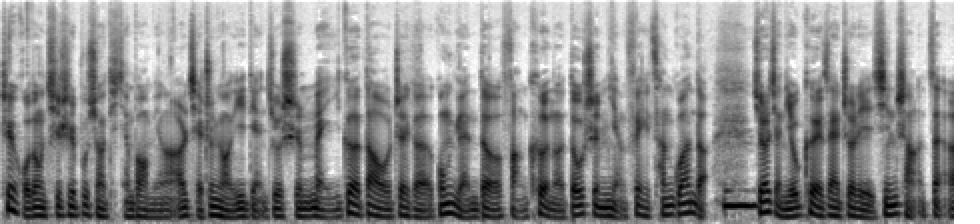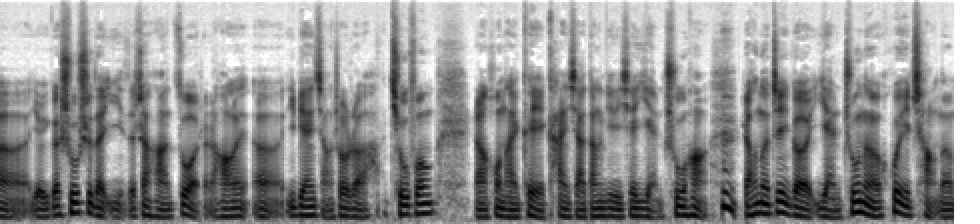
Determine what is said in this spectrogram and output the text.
这个活动其实不需要提前报名啊，而且重要的一点就是每一个到这个公园的访客呢都是免费参观的。嗯，据了解，游客也在这里欣赏，在呃有一个舒适的椅子上哈坐着，然后呃一边享受着秋风，然后呢还可以看一下当地的一些演出哈。嗯，然后呢这个演出呢会场呢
